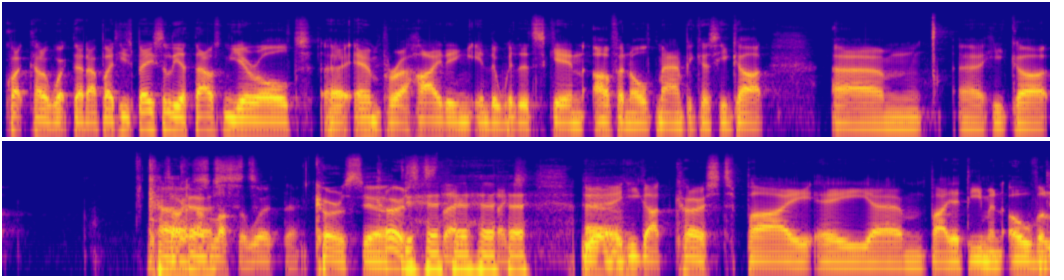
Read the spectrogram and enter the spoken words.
quite kind of work that out. But he's basically a thousand-year-old uh, emperor hiding in the withered skin of an old man because he got, um, uh, he got. Sorry, I Cursed. lost the word there. Cursed. Yeah. Cursed. thank- thanks. Yeah. Uh, he got cursed by a um, by a demon overlord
